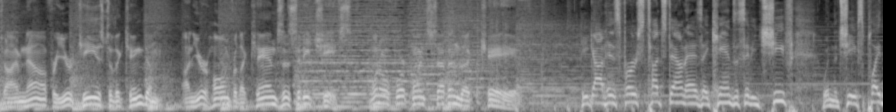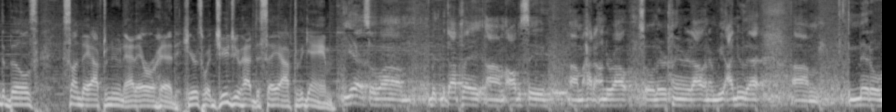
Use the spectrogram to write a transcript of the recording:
Time now for your keys to the kingdom on your home for the Kansas City Chiefs. 104.7 The Cave. He got his first touchdown as a Kansas City Chief when the Chiefs played the Bills Sunday afternoon at Arrowhead. Here's what Juju had to say after the game. Yeah, so um, with, with, that play, um, obviously um, I had an under route, so they were clearing it out, and we, I knew that um, the middle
